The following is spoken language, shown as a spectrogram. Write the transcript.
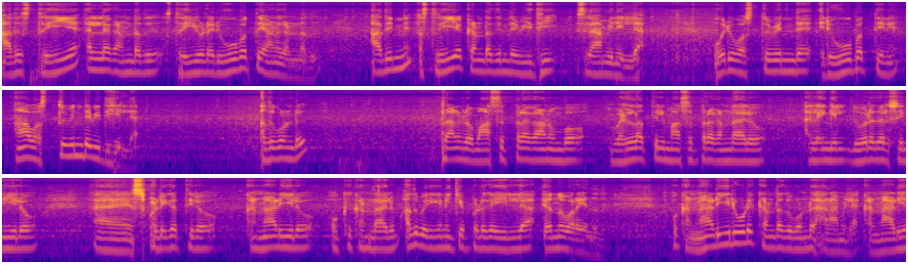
അത് സ്ത്രീയെ അല്ല കണ്ടത് സ്ത്രീയുടെ രൂപത്തെയാണ് കണ്ടത്. അതിന് സ്ത്രീയെ കണ്ടതിന്റെ വിധി ഇസ്ലാമിലില്ല. ഒരു വസ്തുവിന്റെ രൂപത്തിന് ആ വസ്തുവിന്റെ വിധിയില്ല. അതുകൊണ്ട് അതാണല്ലോ മാസപ്പിറ കാണുമ്പോൾ വെള്ളത്തിൽ മാസപ്പിറ കണ്ടാലോ അല്ലെങ്കിൽ ദൂരദർശിനിയിലോ സ്ഫടികത്തിലോ കണ്ണാടിയിലോ ഒക്കെ കണ്ടാലും അത് പരിഗണിക്കപ്പെടുകയില്ല എന്ന് പറയുന്നത്. അപ്പോൾ കണ്ണാടിയിലൂടെ കണ്ടതുകൊണ്ട് ഹറാമില്ല. കണ്ണാടി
